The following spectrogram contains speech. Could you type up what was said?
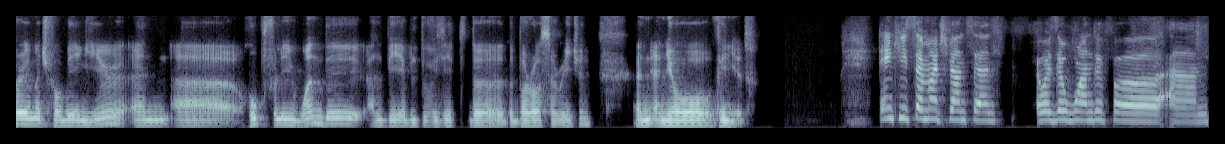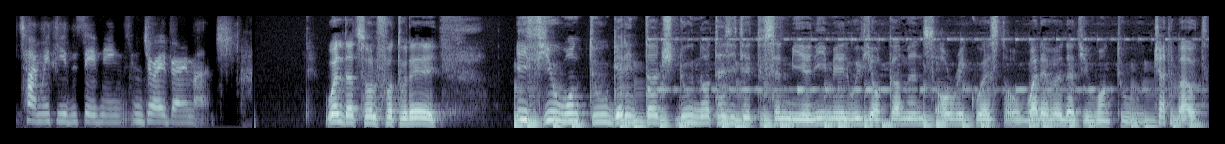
very much for being here and uh, hopefully one day i'll be able to visit the the barossa region and, and your vineyard. Thank you so much vincent. It was a wonderful um, time with you this evening. Enjoy very much. Well, that's all for today. If you want to get in touch, do not hesitate to send me an email with your comments or requests or whatever that you want to chat about.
